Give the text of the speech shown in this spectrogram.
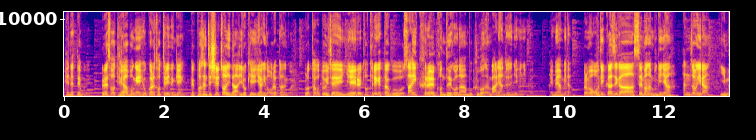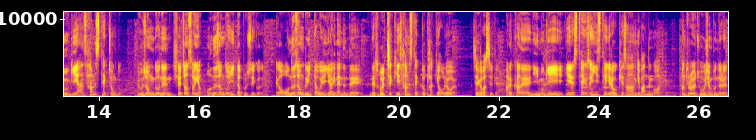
베넷 때문에. 그래서 대화봉의 효과를 터트리는 게 100% 실전이다 이렇게 얘기하기는 어렵다는 거예요. 그렇다고 또 이제 얘를 터트리겠다고 사이클을 건들거나 뭐 그거는 말이 안 되는 얘기니까. 애매합니다. 그러면 어디까지가 쓸만한 무기냐? 한정이랑 이무기 한 3스택 정도. 요 정도는 실전성이 어느 정도는 있다 볼 수 있거든요. 제가 어느 정도 있다고 얘기하긴 했는데 근데 솔직히 3스택도 받기 어려워요. 제가 봤을 때. 아르카는 이무기 1스택에서 2스택이라고 계산하는 게 맞는 것 같아요. 컨트롤 좋으신 분들은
